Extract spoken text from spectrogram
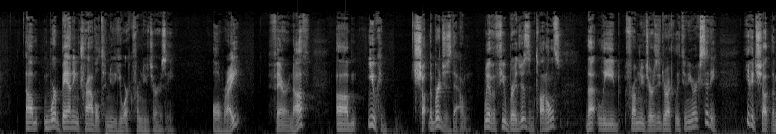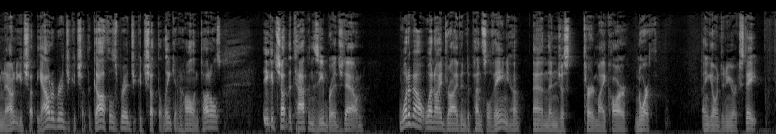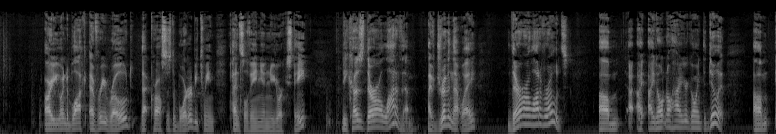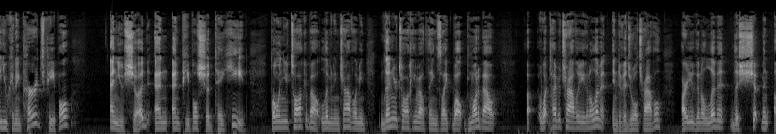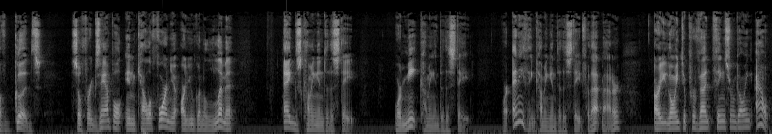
um, we're banning travel to New York from New Jersey. All right, fair enough. Um, you could shut the bridges down. We have a few bridges and tunnels that lead from New Jersey directly to New York City. You could shut them down. You could shut the Outer Bridge. You could shut the Goethals Bridge. You could shut the Lincoln and Holland tunnels. You could shut the Tappan Zee Bridge down. What about when I drive into Pennsylvania and then just turn my car north and go into New York State? Are you going to block every road that crosses the border between Pennsylvania and New York State? Because there are a lot of them. I've driven that way. There are a lot of roads. Um, I, I don't know how you're going to do it. Um, you can encourage people, and you should, and, and people should take heed. But when you talk about limiting travel, I mean, then you're talking about things like, well, what about uh, what type of travel are you going to limit? Individual travel? Are you going to limit the shipment of goods? So, for example, in California, are you going to limit eggs coming into the state or meat coming into the state or anything coming into the state for that matter? Are you going to prevent things from going out?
